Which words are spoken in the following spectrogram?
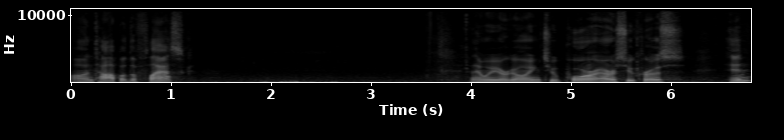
on top of the flask. And then we are going to pour our sucrose in.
